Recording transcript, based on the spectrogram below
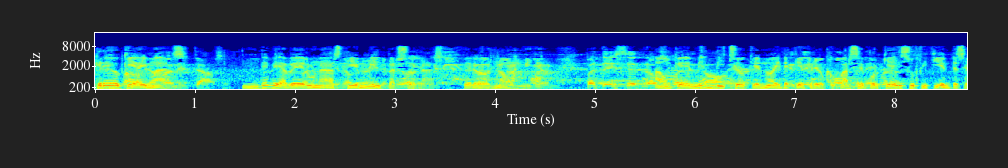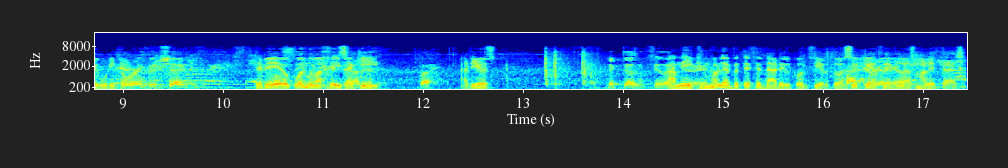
Creo que hay más. Debe haber unas 100.000 personas, pero no un millón. Aunque me han dicho que no hay de qué preocuparse porque hay suficiente seguridad. Te veo cuando bajéis aquí. Adiós. A Mick no le apetece dar el concierto, así que hacer las maletas.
